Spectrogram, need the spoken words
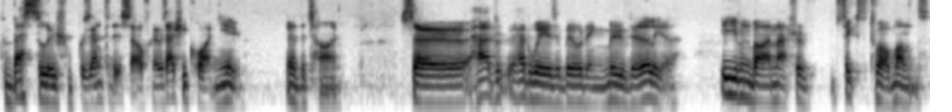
the best solution presented itself, and it was actually quite new at the time. So had had we as a building moved earlier, even by a matter of six to twelve months,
